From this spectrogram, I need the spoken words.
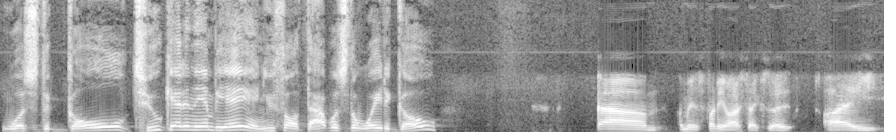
was the goal to get in the NBA, and you thought that was the way to go? Um, I mean, it's funny I say because I,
